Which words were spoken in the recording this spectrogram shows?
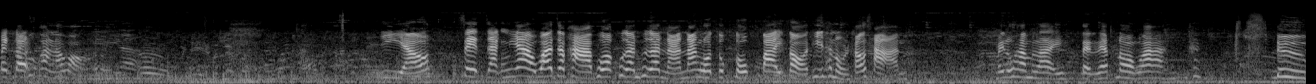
ไปต่อทุกอันแล้วเหรอเดี๋ยว เสร็จจากเนี้ยว่าจะพาพวกเพื่อนๆนะ นั่งรถตุกๆ ไปต่อที่ถนนข้าวสาร ไม่รู้ทำอะไร แต่แรกนองว่า ดื่ม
